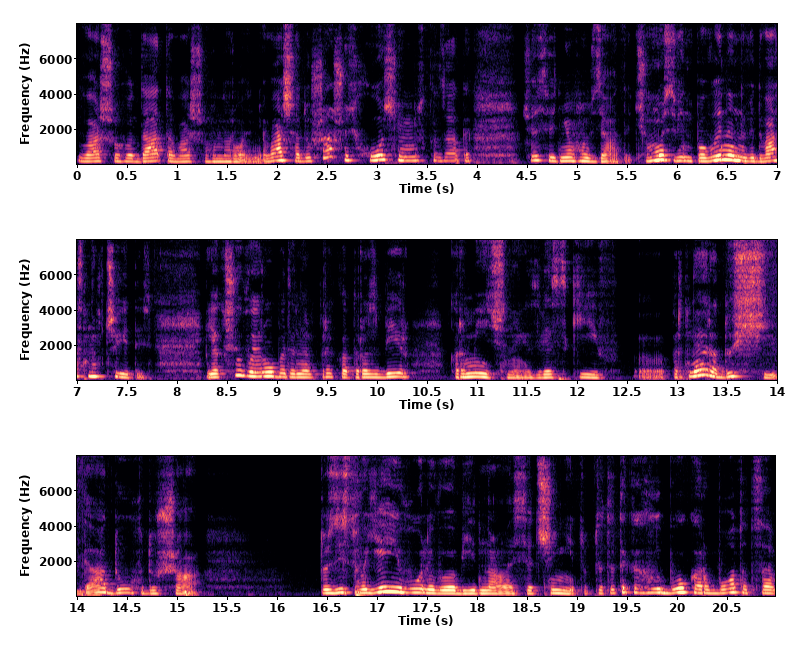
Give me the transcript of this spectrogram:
вашого дата, вашого народження. Ваша душа щось хоче йому сказати, щось від нього взяти. Чомусь він повинен від вас навчитись. Якщо ви робите, наприклад, розбір кармічних зв'язків е, партнера душі, да, дух, душа, то зі своєї волі ви об'єдналися чи ні. Тобто це така глибока робота, це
